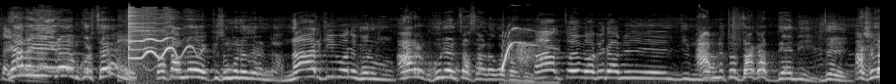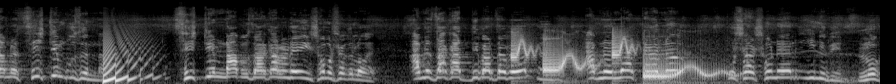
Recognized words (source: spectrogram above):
তাই আরে এরকম করছে? চাচা আপনি কিছু মনে করেন না। না আর কি মনে করব? আর শুনেন চাচা একটা কথা। আর তো বাকি আমি আপনি তো জাকাত দেনই। জি। আসলে আপনার সিস্টেম বুঝেন না। সিস্টেম না বোঝার কারণে এই সমস্যাগুলো হয়। আপনি জাকাত দিবার যাবেন আপনার একটা হলো প্রশাসনের ই নেবেন। লোক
